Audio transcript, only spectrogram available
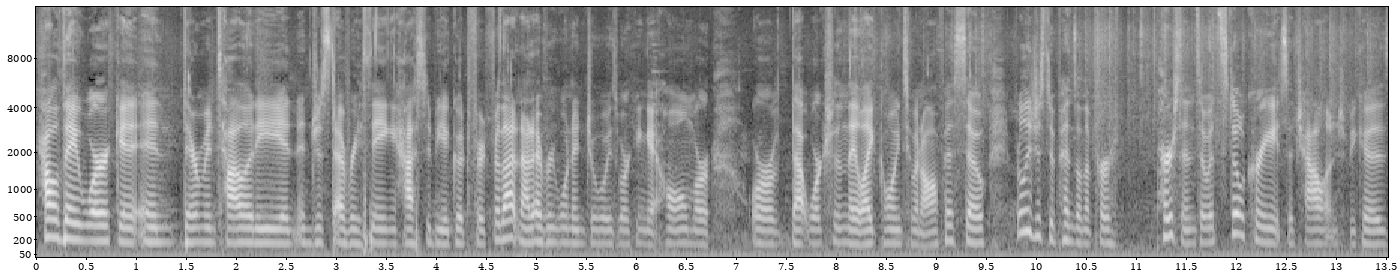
how they work and, and their mentality and, and, just everything has to be a good fit for that. Not everyone enjoys working at home or, or that works for them. They like going to an office. So it really just depends on the per- person. So it still creates a challenge because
